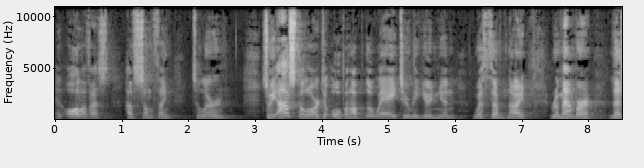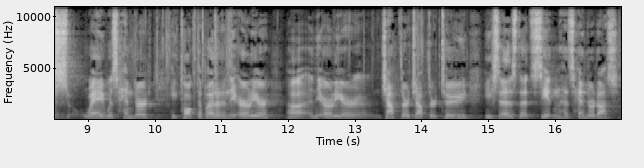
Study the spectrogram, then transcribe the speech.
And all of us have something to learn. So he asked the Lord to open up the way to reunion with them. Now, remember, this way was hindered. He talked about it in the earlier, uh, in the earlier chapter, chapter 2. He says that Satan has hindered us.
